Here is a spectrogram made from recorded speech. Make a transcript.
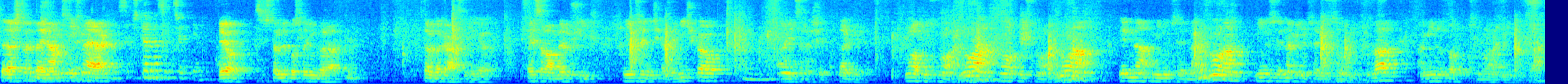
teda čtvrtý, nám vznikne jak? Čteme si třetím. Jo, sečteme ty poslední dva řádky. To je to krásný, jo. Tady se vám neruší minus jednička s jedničkou a nic řešit. Takže 0 plus 0 0, 0 plus 0 0, 1 minus 1 0, minus 1 minus 1 jsou minus 2 a minus 2 posunula i tak.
